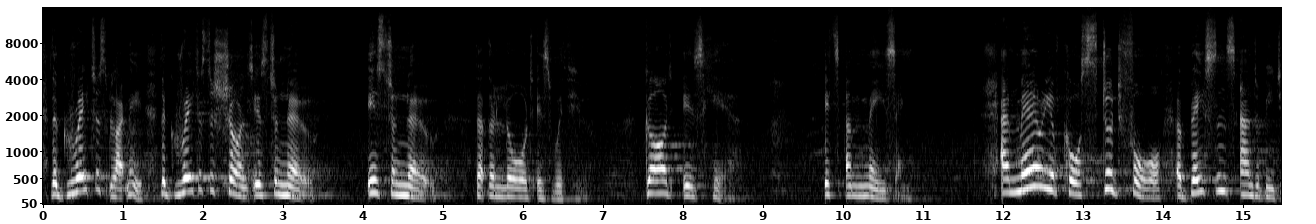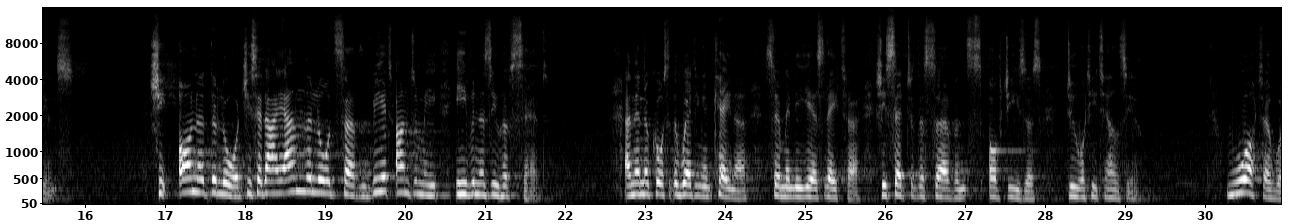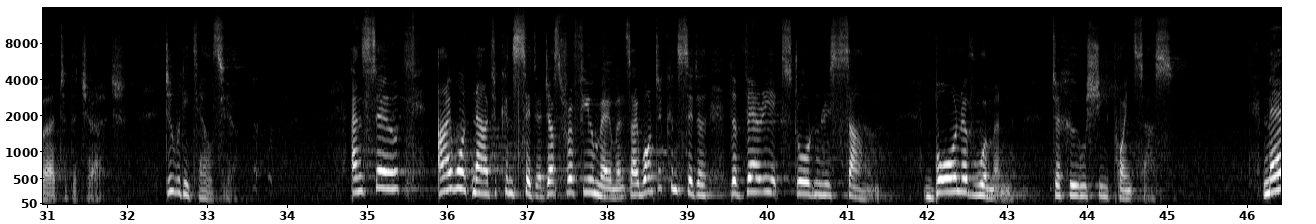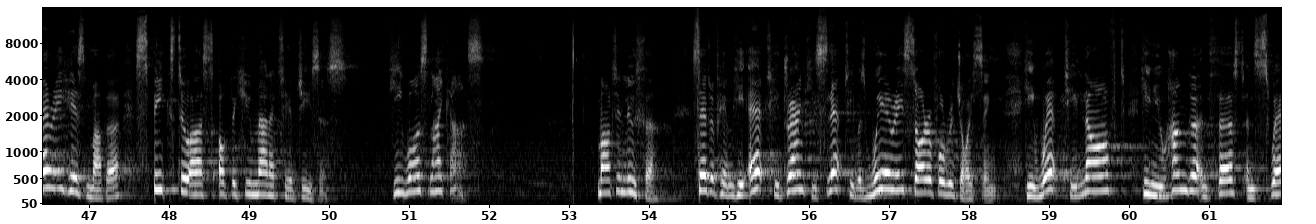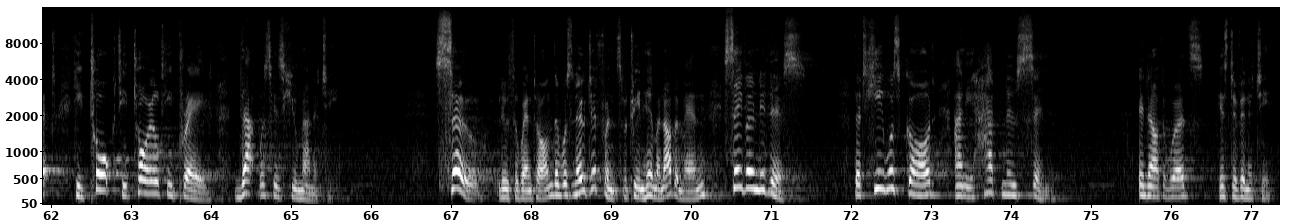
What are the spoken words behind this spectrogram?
the greatest, like me, the greatest assurance is to know, is to know that the Lord is with you. God is here. It's amazing. And Mary, of course, stood for obeisance and obedience. She honored the Lord. She said, I am the Lord's servant. Be it unto me even as you have said. And then, of course, at the wedding in Cana, so many years later, she said to the servants of Jesus, Do what he tells you. What a word to the church. Do what he tells you. And so I want now to consider, just for a few moments, I want to consider the very extraordinary son, born of woman, to whom she points us. Mary, his mother, speaks to us of the humanity of Jesus. He was like us. Martin Luther said of him, He ate, he drank, he slept, he was weary, sorrowful, rejoicing. He wept, he laughed, he knew hunger and thirst and sweat. He talked, he toiled, he prayed. That was his humanity. So, Luther went on, there was no difference between him and other men, save only this that he was God and he had no sin. In other words, his divinity.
